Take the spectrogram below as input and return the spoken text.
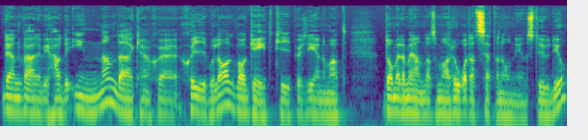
den världen vi hade innan där kanske skivbolag var gatekeepers genom att de är de enda som har råd att sätta någon i en studio.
